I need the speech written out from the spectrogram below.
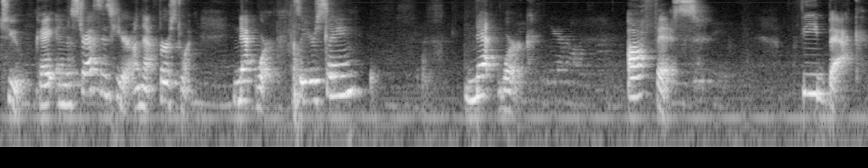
two, okay? And the stress is here on that first one, network. So you're saying network, office, feedback.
